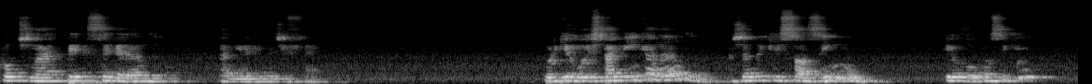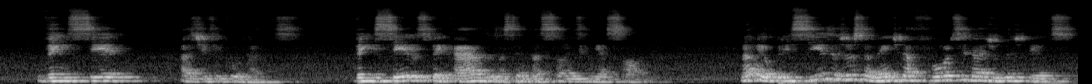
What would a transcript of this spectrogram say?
continuar perseverando na minha vida de fé. Porque eu vou estar me enganando, achando que sozinho eu vou conseguir vencer as dificuldades, vencer os pecados, as tentações que me assolam. Não, eu preciso justamente da força e da ajuda de Deus.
